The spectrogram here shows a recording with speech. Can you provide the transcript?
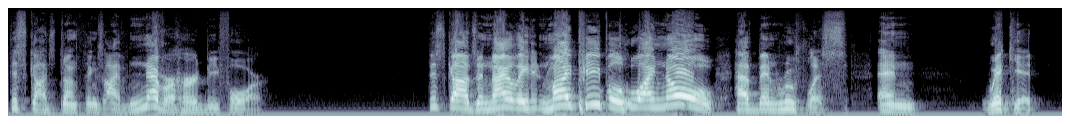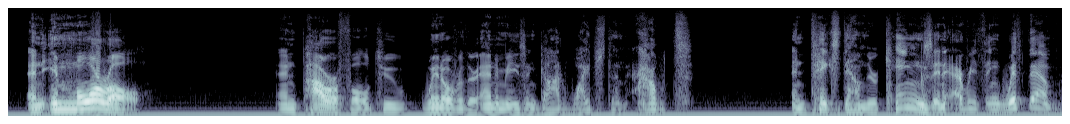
This God's done things I've never heard before. This God's annihilated my people who I know have been ruthless and wicked and immoral and powerful to win over their enemies, and God wipes them out and takes down their kings and everything with them.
